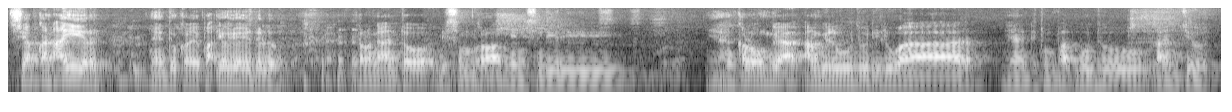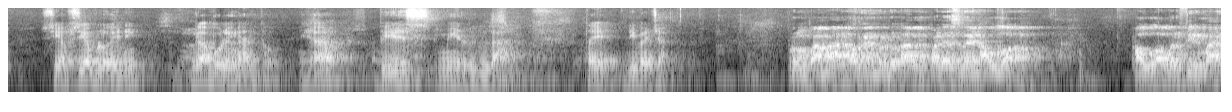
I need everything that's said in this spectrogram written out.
Siapkan air. Nah itu kalau Pak Yoyo itu loh. Kalau ngantuk disemprot ini sendiri. Ya kalau enggak ambil wudhu di luar ya di tempat wudhu lanjut Siap-siap loh ini. Nggak boleh ngantuk. Ya. Bismillah. Taib, dibaca. Perumpamaan orang berdoa kepada selain Allah. Allah berfirman,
